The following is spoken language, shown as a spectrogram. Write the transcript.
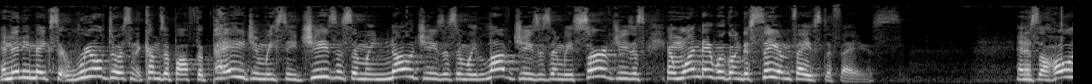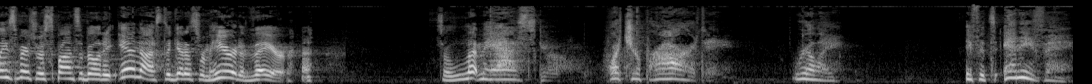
And then he makes it real to us and it comes up off the page and we see Jesus and we know Jesus and we love Jesus and we serve Jesus and one day we're going to see him face to face. And it's the Holy Spirit's responsibility in us to get us from here to there. so let me ask you, what's your priority? Really, if it's anything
